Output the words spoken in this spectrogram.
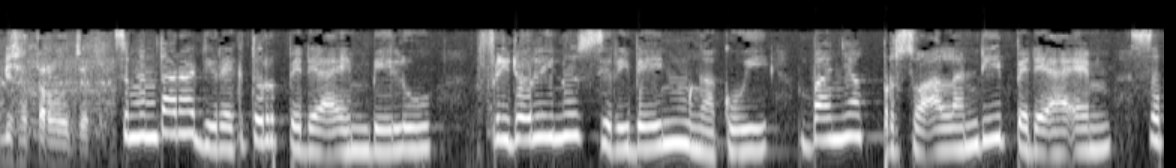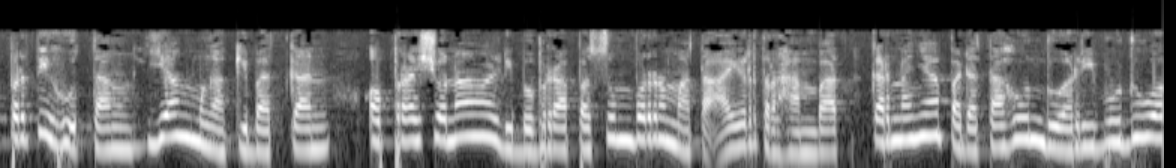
bisa terwujud. Sementara Direktur PDAM Belu Fridolinus Siribein mengakui banyak persoalan di PDAM seperti hutang yang mengakibatkan operasional di beberapa sumber mata air terhambat. Karenanya pada tahun 2022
